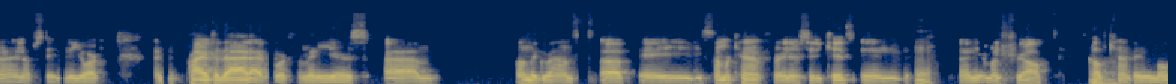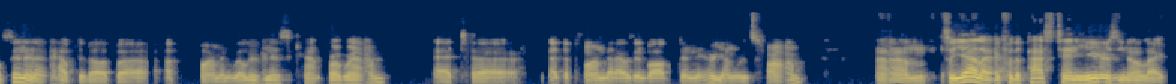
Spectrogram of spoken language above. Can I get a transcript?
uh, in upstate New York. and prior to that, I'd worked for many years um, on the grounds of a summer camp for inner city kids in mm. uh, near Montreal called mm. Camp Amy Molson, and I helped develop a, a, farm and wilderness camp program at uh, at the farm that I was involved in there, Young Roots Farm. Um, so yeah, like for the past 10 years, you know, like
